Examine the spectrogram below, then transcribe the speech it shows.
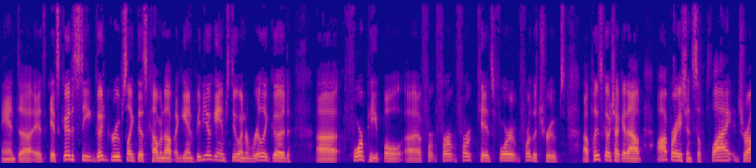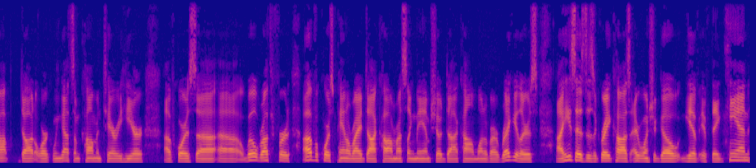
and uh, it's it's good to see good groups like this coming up. Again, video games doing really good uh, for people, uh, for for for kids, for for the troops. please go check it out. OperationSupplyDrop.org. We got some commentary here, of course. Will Rutherford of, of course, PanelRiot.com, WrestlingMayhemShow.com, one of our regulars. Uh, he says this is a great cause. Everyone should go give if they can.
